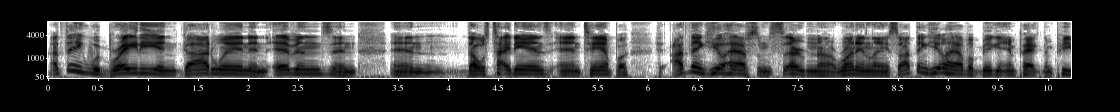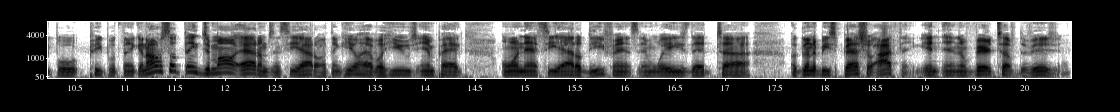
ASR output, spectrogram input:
I think with Brady and Godwin and Evans and and those tight ends in Tampa, I think he'll have some certain uh, running lanes. So I think he'll have a bigger impact than people people think. And I also think Jamal Adams in Seattle. I think he'll have a huge impact on that Seattle defense in ways that uh, are going to be special. I think in, in a very tough division.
